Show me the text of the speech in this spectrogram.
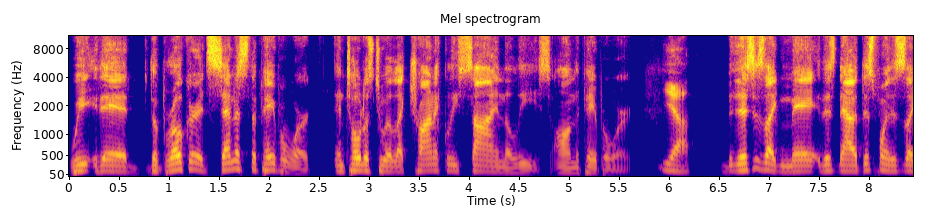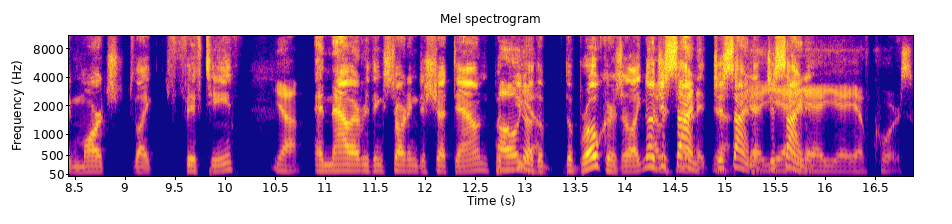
we, they had, the broker had sent us the paperwork and told us to electronically sign the lease on the paperwork Yeah. but this is like May. This now at this point, this is like March like 15th. Yeah. and now everything's starting to shut down. But Oh, you know yeah. the the brokers are like, no, I just sign there. it, just Yeah, sign yeah, it, just yeah, sign yeah, it, Yeah, yeah, of course. of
